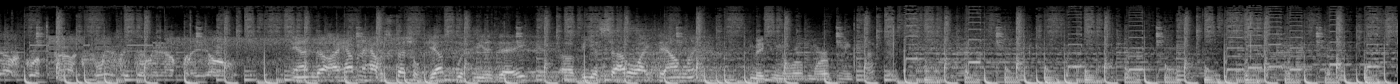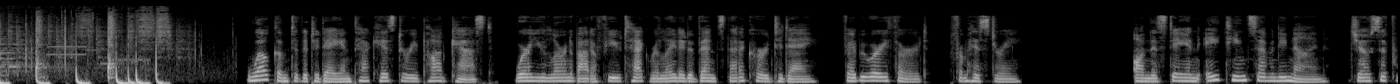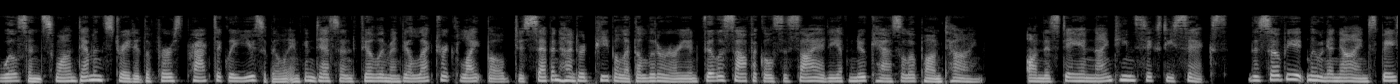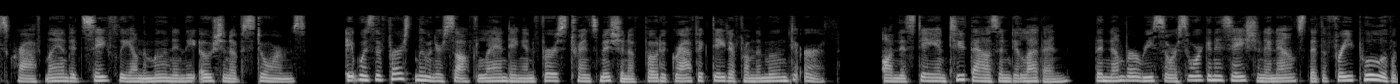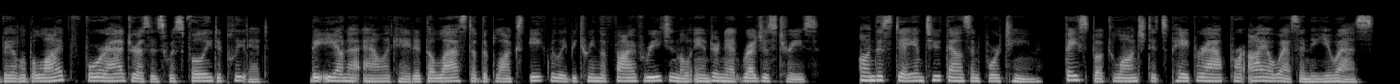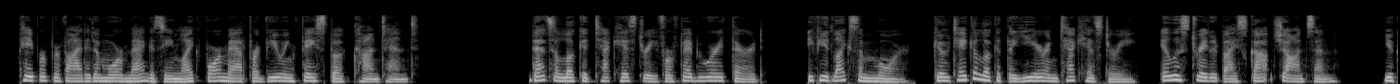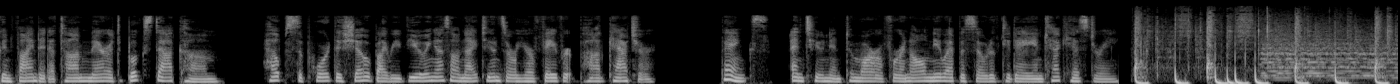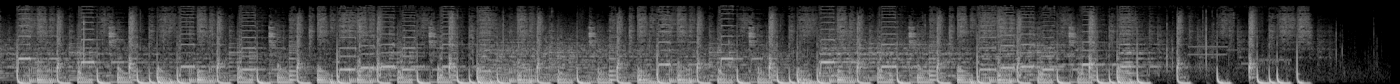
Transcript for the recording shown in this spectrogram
And uh, I happen to have a special guest with me today uh, via satellite downlink. Making the world more open and connected. Welcome to the Today in Tech History podcast, where you learn about a few tech related events that occurred today, February 3rd, from history. On this day in 1879, Joseph Wilson Swan demonstrated the first practically usable incandescent filament electric light bulb to 700 people at the Literary and Philosophical Society of Newcastle upon Tyne. On this day in 1966, the Soviet Luna 9 spacecraft landed safely on the Moon in the Ocean of Storms. It was the first lunar soft landing and first transmission of photographic data from the Moon to Earth. On this day in 2011, the Number Resource Organization announced that the free pool of available IPv4 addresses was fully depleted. The IANA allocated the last of the blocks equally between the five regional Internet registries. On this day in 2014, Facebook launched its Paper app for iOS in the US. Paper provided a more magazine like format for viewing Facebook content. That's a look at tech history for February 3rd. If you'd like some more, go take a look at the year in tech history, illustrated by Scott Johnson. You can find it at tommerrittbooks.com. Help support the show by reviewing us on iTunes or your favorite podcatcher. Thanks, and tune in tomorrow for an all new episode of Today in Tech History.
